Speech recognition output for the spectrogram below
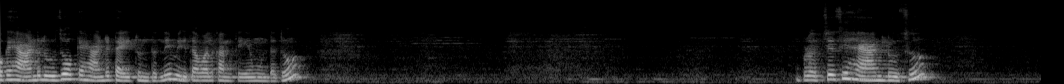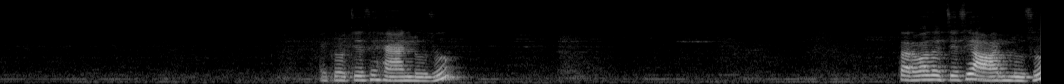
ఒక హ్యాండ్ లూజ్ ఒక హ్యాండ్ టైట్ ఉంటుంది. మిగతా వాళ్ళకి అంత ఏమి ఉండదు. ఇప్పుడు వచ్చేసి హ్యాండ్ లూజు ఇక్కడ వచ్చేసి హ్యాండ్ లూజు తర్వాత వచ్చేసి ఆర్మ్ లూజు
